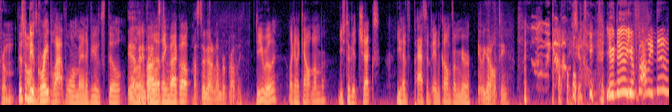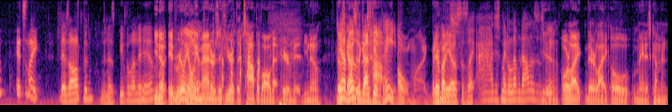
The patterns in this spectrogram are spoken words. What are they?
From? This would be a great platform, man. If you would still Yeah, if wanna anybody fire that thing to- back up. I still got a number probably. Do you really? Like an account number? You still get checks? You have passive income from your. Yeah, we got a whole team. God, He's got a you do. You probably do. It's like there's Austin, and there's people under him. You know, it really only him. matters if you're at the top of all that pyramid. You know. Yeah, those are the guys getting paid. Oh my! God. But everybody else is like, ah, I just made eleven dollars this Yeah, week. or like they're like, oh man, it's coming.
